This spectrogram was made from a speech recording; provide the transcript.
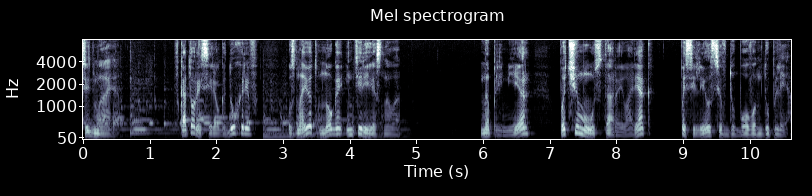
7, в которой Серега Духарев узнает много интересного. Например, почему старый варяг поселился в дубовом дупле.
